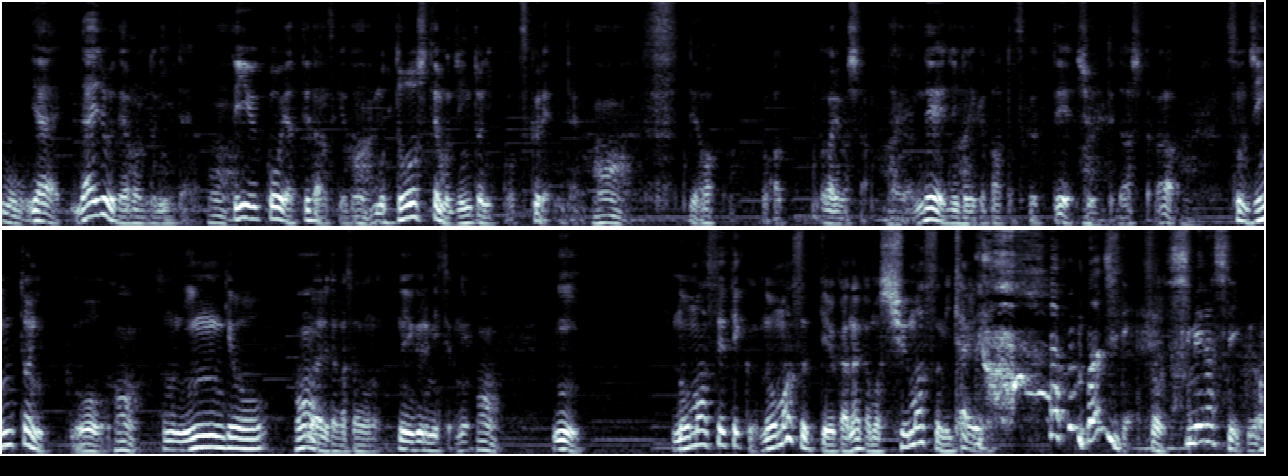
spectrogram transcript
おいや大丈夫だよ本当にみたいな、うん。っていうこうやってたんですけど、はい。もうどうしてもジントニックを作れみたいな。あであわかわかりました。みたい。なんで、ジントニックパッと作ってシュッて出したら、そのジントニックを、はその人形、わゆるだかのぬいぐるみですよね、あに飲ませてく飲ますっていうかなんかもうしゅますみたいな。マジで？そう。湿らしていくの？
